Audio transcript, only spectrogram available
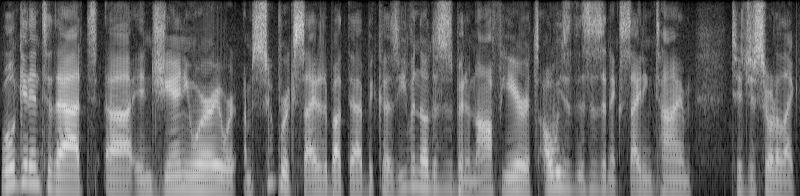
we'll get into that uh, in January. We're, I'm super excited about that because even though this has been an off year, it's always this is an exciting time to just sort of like,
